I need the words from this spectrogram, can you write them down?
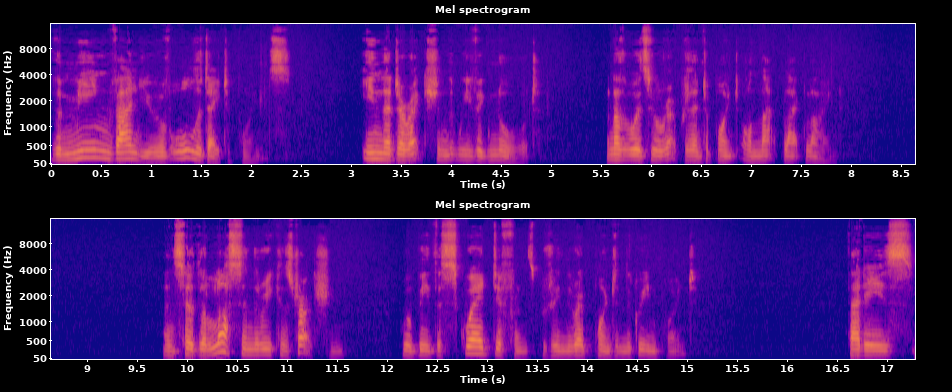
the mean value of all the data points in the direction that we've ignored. In other words, we'll represent a point on that black line. And so the loss in the reconstruction will be the squared difference between the red point and the green point. That is,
